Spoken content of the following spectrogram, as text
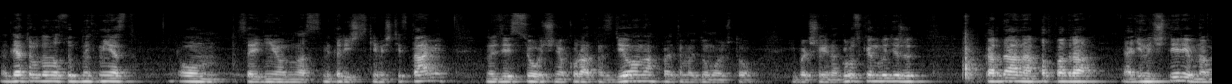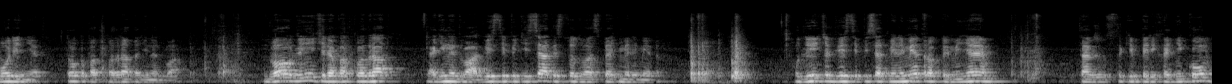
для труднодоступных мест. Он соединен у нас с металлическими штифтами. Но здесь все очень аккуратно сделано, поэтому я думаю, что и большие нагрузки он выдержит. Кардана под квадрат 1.4 в наборе нет, только под квадрат 1.2. Два удлинителя под квадрат 1.2, 250 и 125 мм. Удлинитель 250 мм применяем также с таким переходником.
